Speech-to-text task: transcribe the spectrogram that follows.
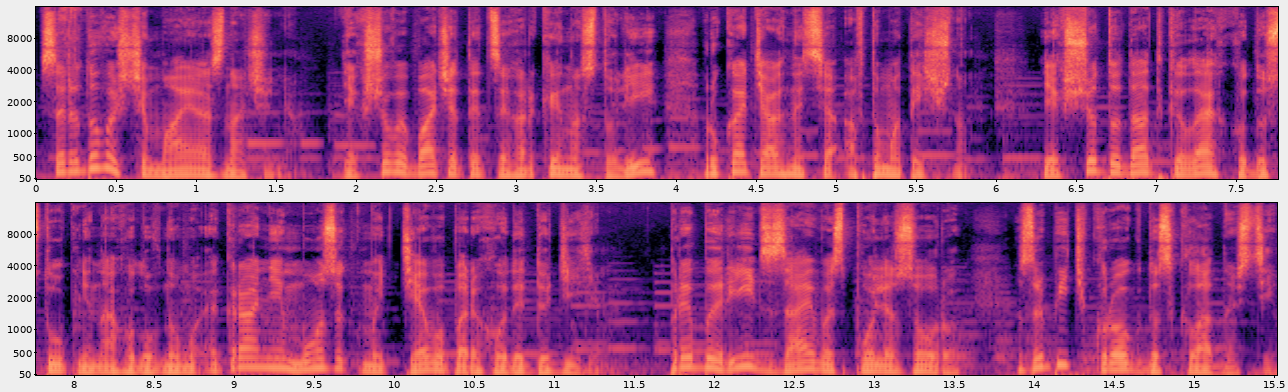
Середовище має значення. Якщо ви бачите цигарки на столі, рука тягнеться автоматично. Якщо додатки легко доступні на головному екрані, мозок миттєво переходить до дії. Приберіть зайве з поля зору, зробіть крок до складності,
